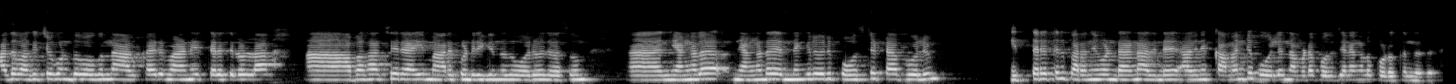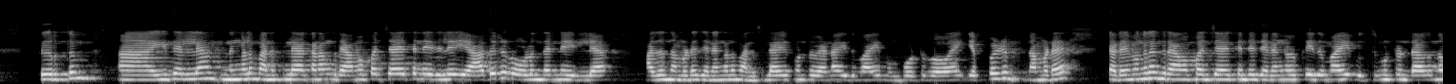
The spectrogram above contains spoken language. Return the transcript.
അത് വഹിച്ചു കൊണ്ടുപോകുന്ന ആൾക്കാരുമാണ് ഇത്തരത്തിലുള്ള അപഹാസ്യരായി മാറിക്കൊണ്ടിരിക്കുന്നത് ഓരോ ദിവസവും. ഞങ്ങൾ ഞങ്ങൾ എന്തെങ്കിലും ഒരു പോസ്റ്റ് ഇട്ടാൽ പോലും ഇത്തരത്തിൽ പറഞ്ഞുകൊണ്ടാണ് അതിന്റെ അതിന് കമന്റ് പോലും നമ്മുടെ പൊതുജനങ്ങൾ കൊടുക്കുന്നത്. തീർത്തും ഇതെല്ലാം നിങ്ങൾ മനസ്സിലാക്കണം. ഗ്രാമപഞ്ചായത്തിന് ഇതിൽ യാതൊരു റോളും തന്നെ ഇല്ല. അത് നമ്മുടെ ജനങ്ങൾ മനസ്സിലായിക്കൊണ്ട് വേണം ഇതുമായി മുമ്പോട്ട് പോകാൻ. എപ്പോഴും നമ്മുടെ ചടയമംഗലം ഗ്രാമപഞ്ചായത്തിന്റെ ജനങ്ങൾക്ക് ഇതുമായി ബുദ്ധിമുട്ടുണ്ടാകുന്ന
